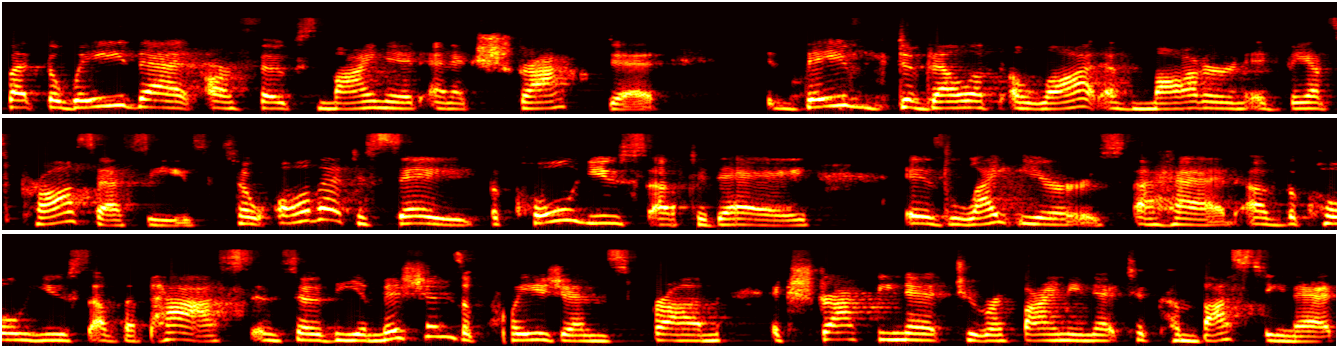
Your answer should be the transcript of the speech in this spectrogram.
but the way that our folks mine it and extract it they've developed a lot of modern advanced processes. So, all that to say, the coal use of today is light years ahead of the coal use of the past. And so the emissions equations from extracting it to refining it to combusting it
